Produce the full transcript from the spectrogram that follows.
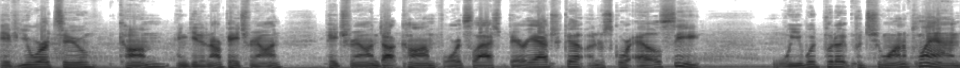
if you were to come and get in our Patreon, patreon.com forward slash bariatrica underscore LLC, we would put, a, put you on a plan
